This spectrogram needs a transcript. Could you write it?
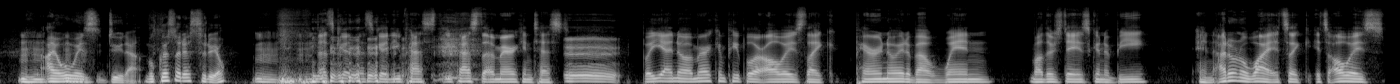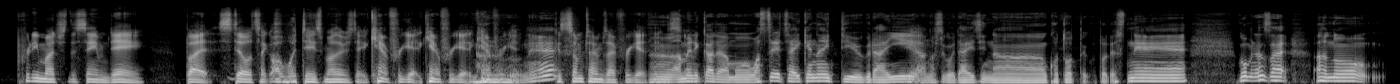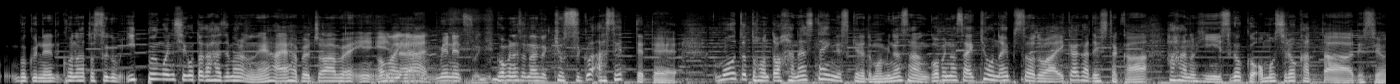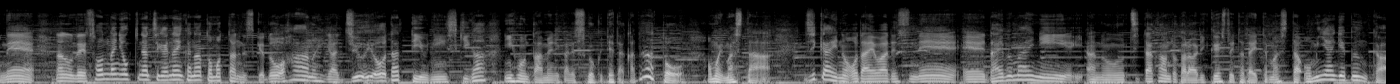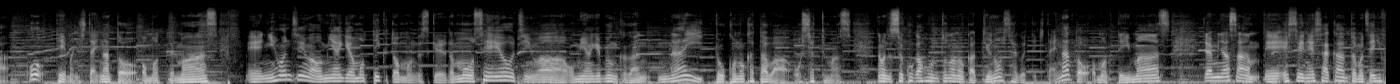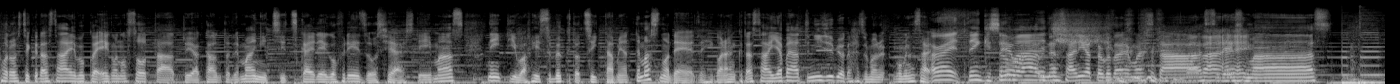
I always do that. 僕はそれするよ。 Mm, that's good. That's good. You passed. You passed the American test. But yeah, no. American people are always like paranoid about when Mother's Day is going to be, and I don't know why. It's like it's always pretty much the same day, but still, it's like, oh, what day is Mother's Day? Can't forget. Can't forget. Can't forget. ね。Because sometimes I forget う things. ん、アメリカではもう忘れちゃいけないっていうぐらい、Yeah. あの、すごい大事なことってことですね。ごめんなさい。あの、僕ね、この後すぐ1分後に仕事が始まるのね。I have a job in, in Oh my a God. minutes. ごめんなさい。なんか今日すごい焦ってて、もうちょっと本当は話したいんですけれども、皆さんごめんなさい。今日のエピソードはいかがでしたか？母の日、すごく面白かったですよね。なので、そんなに大きな違いないかなと思ったんですけど、母の日が重要だってっていう認識が日本とアメリカですごく出たかなと思いました。次回のお題はですね、えーだいぶ前にあのツイッターアカウントからリクエストいただいてましたお土産文化をテーマにしたいなと思ってます、えー日本人はお土産を持っていくと思うんですけれども西洋人はお土産文化がないとこの方はおっしゃってます。なのでそこが本当なのかっていうのを探っていきたいなと思っています。では皆さん、えー SNS アカウントもぜひフォローしてください。僕は英語のソーターというアカウントで毎日使える英語フレーズをシェアしています。ネイティは Facebook と Twitter もやってますのでぜひご覧ください。やばいあと20秒で始まる。ごめんなさい。All right. Thank you so では much. 皆さんありがとうございました。Bye bye. 失礼します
